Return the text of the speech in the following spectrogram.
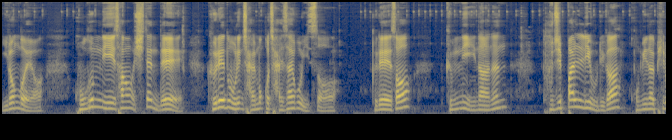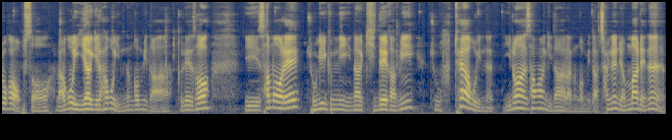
이런 거예요. 고금리 상 시대인데 그래도 우린 잘 먹고 잘 살고 있어. 그래서 금리 인하는 굳이 빨리 우리가 고민할 필요가 없어. 라고 이야기를 하고 있는 겁니다. 그래서 이 3월에 조기 금리 인하 기대감이 좀 후퇴하고 있는 이러한 상황이다라는 겁니다. 작년 연말에는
